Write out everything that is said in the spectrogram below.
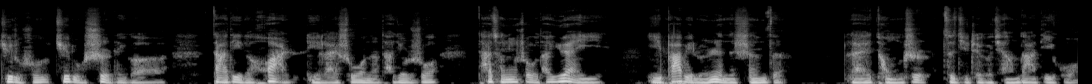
居鲁书居鲁士这个大帝的话里来说呢。他就是说，他曾经说过，他愿意以巴比伦人的身份来统治自己这个强大帝国。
